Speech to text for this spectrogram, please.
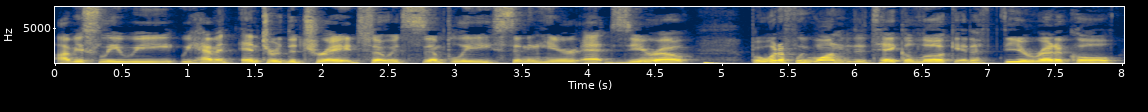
obviously we we haven't entered the trade, so it's simply sitting here at zero. But what if we wanted to take a look at a theoretical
